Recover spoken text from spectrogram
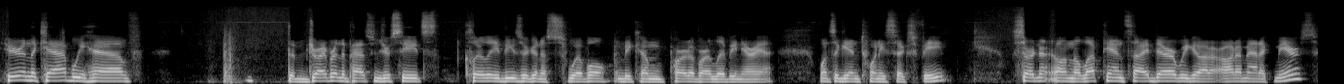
here in the cab we have the driver and the passenger seats. Clearly these are gonna swivel and become part of our living area. Once again, 26 feet. Starting on the left-hand side there, we got our automatic mirrors.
